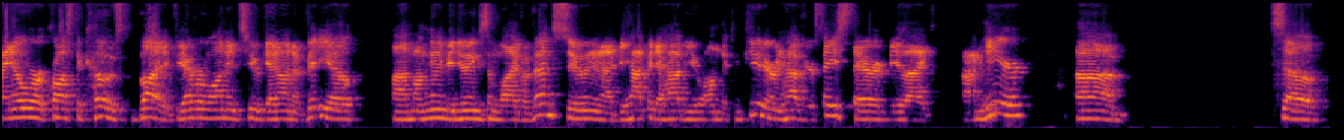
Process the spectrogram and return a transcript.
I know we're across the coast, but if you ever wanted to get on a video, um, I'm going to be doing some live events soon, and I'd be happy to have you on the computer and have your face there and be like, "I'm here." Um, so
